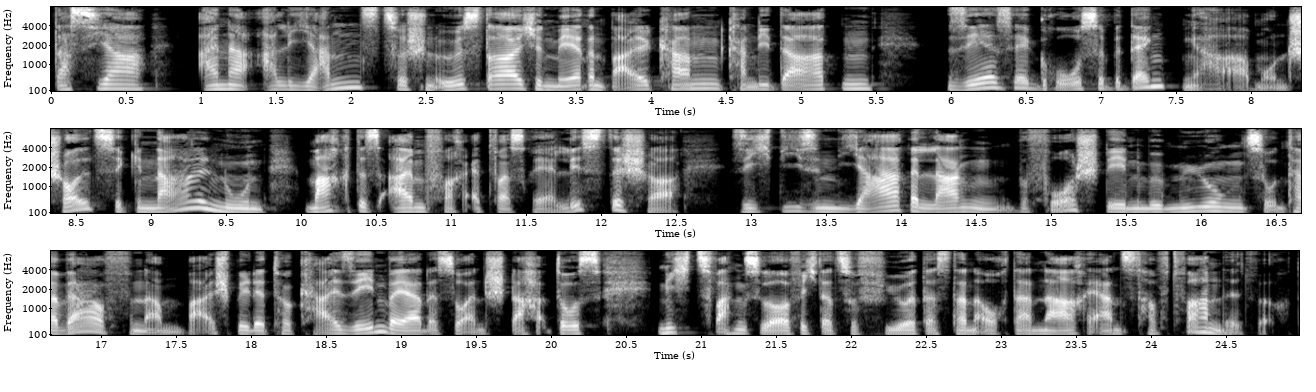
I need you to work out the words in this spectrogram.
dass ja einer Allianz zwischen Österreich und mehreren Balkankandidaten sehr, sehr große Bedenken haben. Und Scholz Signal nun macht es einfach etwas realistischer. sich diesen jahrelang bevorstehenden Bemühungen zu unterwerfen. Am Beispiel der Türkei sehen wir ja, dass so ein Status nicht zwangsläufig dazu führt, dass dann auch danach ernsthaft verhandelt wird.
